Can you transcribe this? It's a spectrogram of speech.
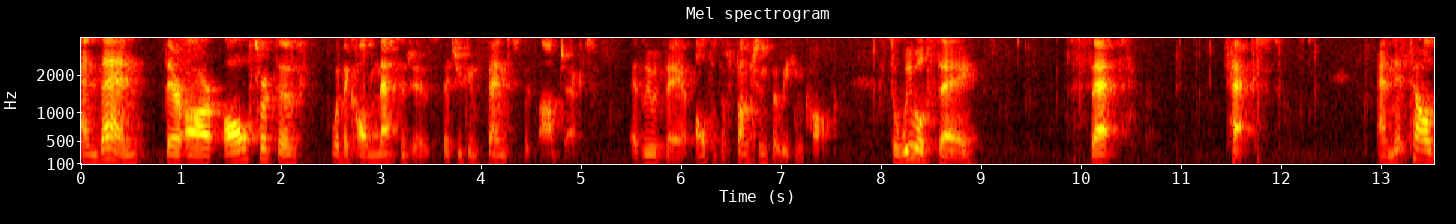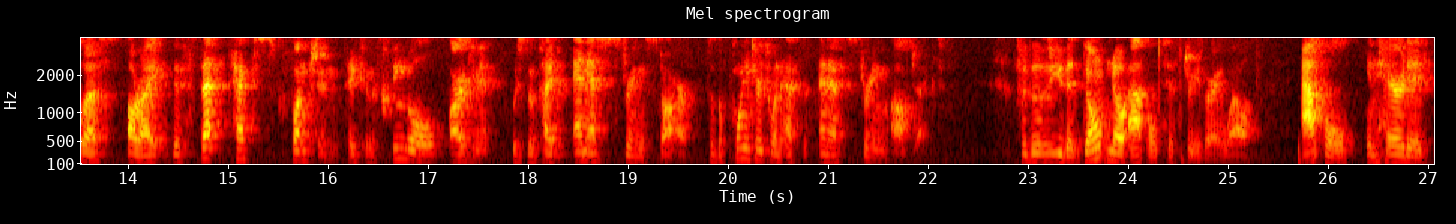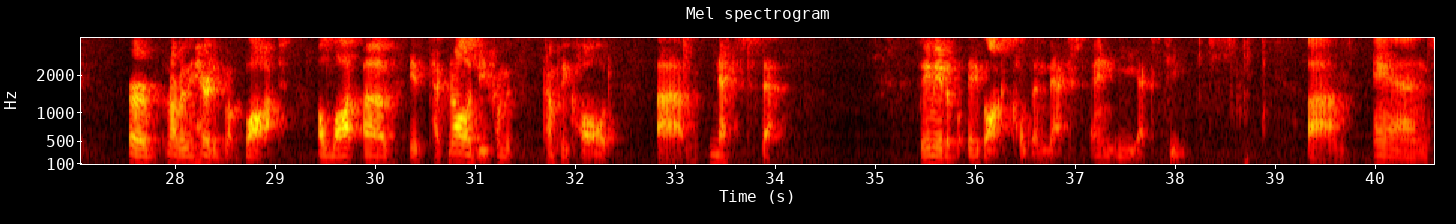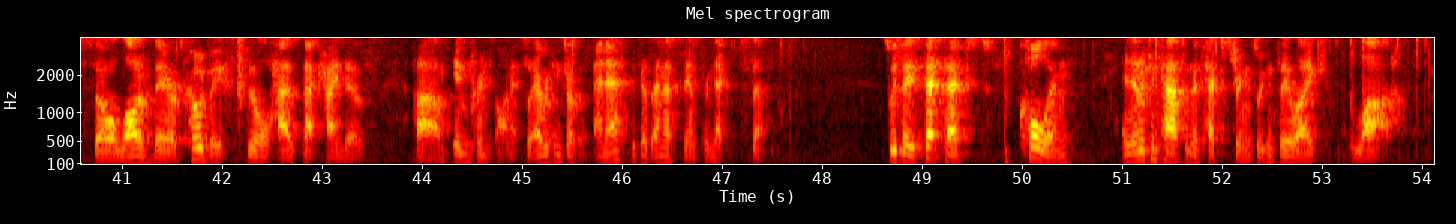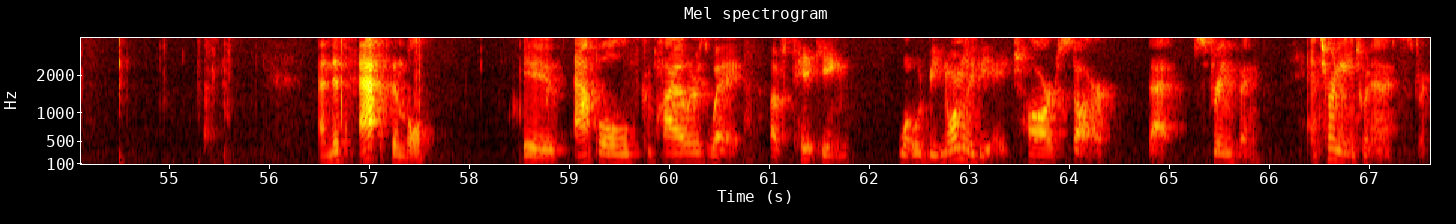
and then there are all sorts of what they call messages that you can send to this object. As we would say, all sorts of functions that we can call. So we will say set text. And it tells us, all right, this set text function takes in a single argument, which is of type ns string star, which is a pointer to an ns string object. For those of you that don't know Apple's history very well, Apple inherited, or not really inherited, but bought a lot of its technology from its company called um, NeXTSTEP. They made a, a, box called the Next, N-E-X-T. Um, and so a lot of their code base still has that kind of um, imprint on it. So everything starts with NS because NS stands for NeXTSTEP. So we say set text, colon, and then we can pass in a text string. So we can say like la. And this at symbol is Apple's compiler's way of taking what would be normally be a char star, that string thing, and turning it into an NS string.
